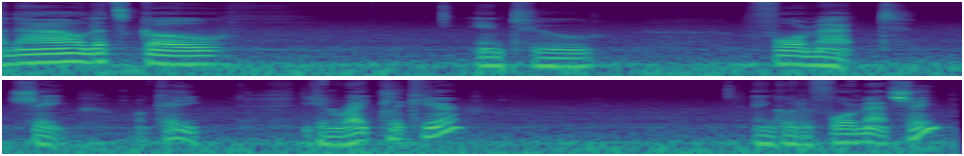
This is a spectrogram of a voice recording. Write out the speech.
And now let's go into format shape okay? You can right click here and go to format shape.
